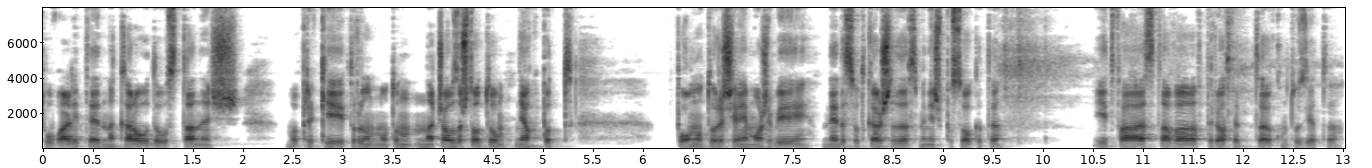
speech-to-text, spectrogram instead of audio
това ли те е накарало да останеш въпреки трудното начало, защото някой път помното решение може би не да се откажеш, да смениш посоката. И това става в период след контузията.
